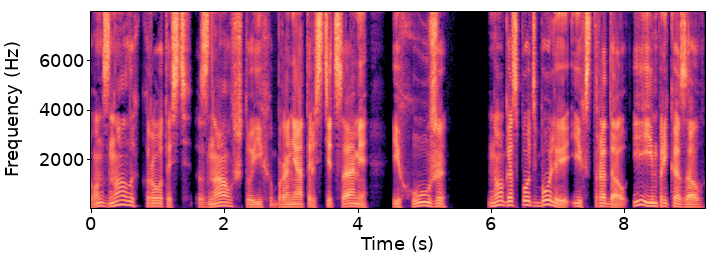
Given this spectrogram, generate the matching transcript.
Он знал их кротость, знал, что их бронят льстецами и хуже. Но Господь более их страдал и им приказал.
